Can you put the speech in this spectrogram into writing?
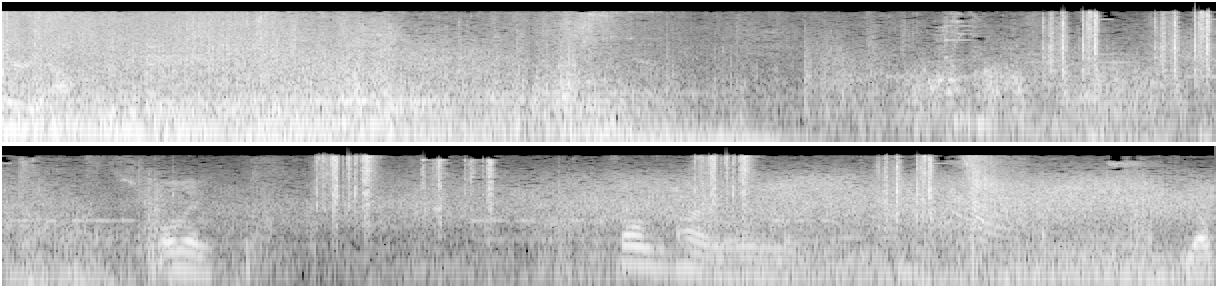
curious. Woman. Someone's behind me. Yup.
